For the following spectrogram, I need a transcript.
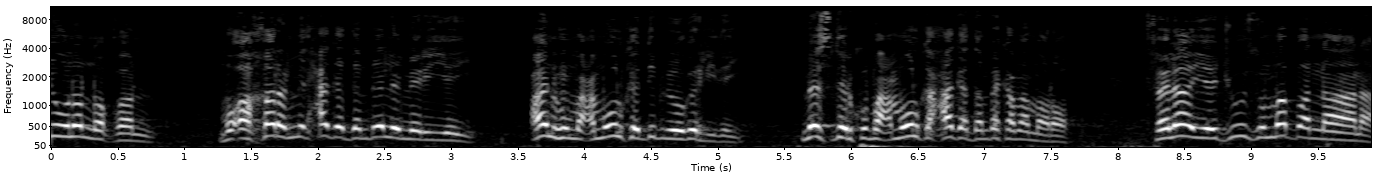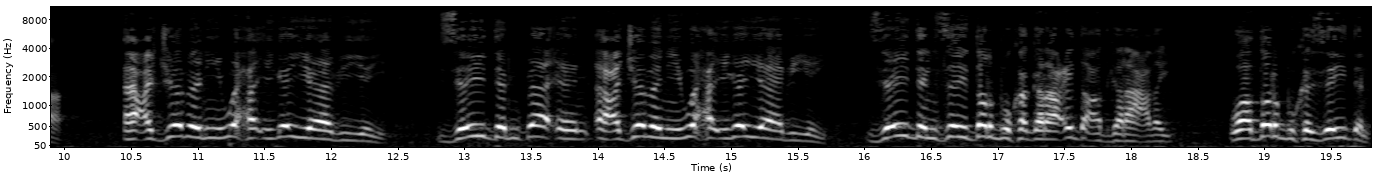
yuuna noqon mu'akharan mid xagga dambe la meriyey canhu macmuulka dib looga riday. Masderku macmuulka xagga dambe kama maro. Falaa yajuusu ma bannaana. Acjabanii waxa iga yaabiyey. Zaydan ba acjabanii waxa iga yaabiyey. Zaydan zayd darbuka garaacidda aad garaacday. Waa darbuka zaydan.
